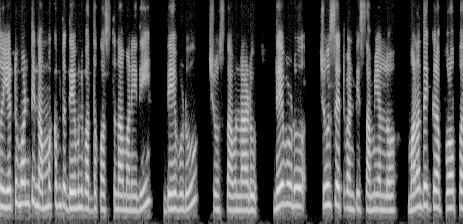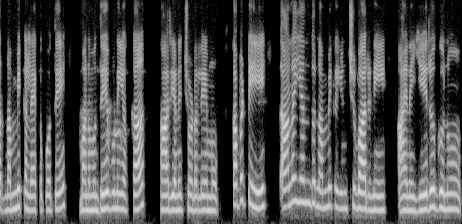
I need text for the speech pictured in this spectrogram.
సో ఎటువంటి నమ్మకంతో దేవుని వద్దకు వస్తున్నాం అనేది దేవుడు చూస్తా ఉన్నాడు. దేవుడు చూసేటువంటి సమయంలో మన దగ్గర ప్రాపర్ నమ్మిక లేకపోతే మనము దేవుని యొక్క కార్యాన్ని చూడలేము. కాబట్టి తన యందు నమ్మిక ఇంచు వారిని ఆయన ఎరుగును.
